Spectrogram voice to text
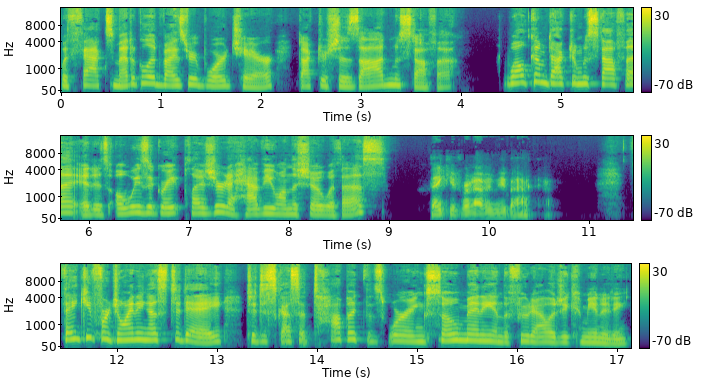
with FAACT's Medical Advisory Board Chair, Dr. Shahzad Mustafa. Welcome, Dr. Mustafa. It is always a great pleasure to have you on the show with us. Thank you for having me back. Thank you for joining us today to discuss a topic that's worrying so many in the food allergy community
